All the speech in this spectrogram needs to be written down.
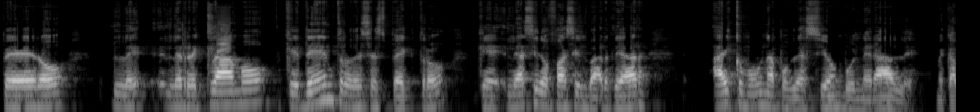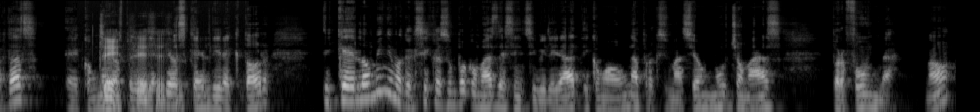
pero le, le reclamo que dentro de ese espectro, que le ha sido fácil bardear hay como una población vulnerable, ¿me captas? Eh, con menos privilegios que el director y que lo mínimo que exijo es un poco más de sensibilidad y como una aproximación mucho más profunda, ¿no?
